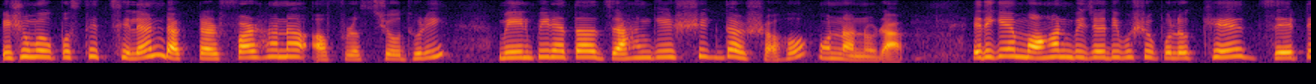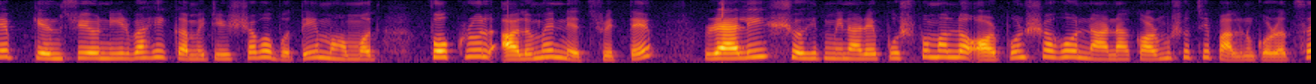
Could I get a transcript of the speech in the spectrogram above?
এ সময় উপস্থিত ছিলেন ডাক্তার ফারহানা আফরোজ চৌধুরী, বিএনপি নেতা জাহাঙ্গীর শিকদার সহ অন্যান্যরা। এদিকে মহান বিজয় দিবস উপলক্ষে জেটেপ কেন্দ্রীয় নির্বাহী কমিটির সভাপতি মোহাম্মদ ফখরুল আলমের নেতৃত্বে র্যালি, শহীদ মিনারে পুষ্পমাল্য অর্পণ সহ নানা কর্মসূচি পালন করেছে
